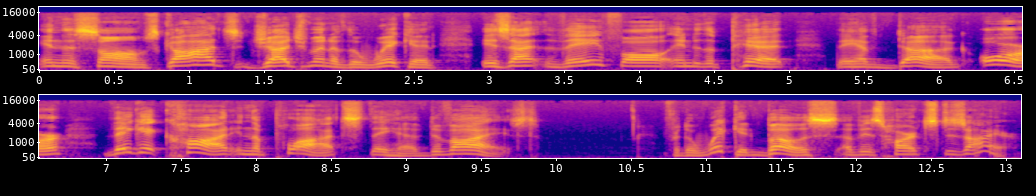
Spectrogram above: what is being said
in the Psalms, God's judgment of the wicked is that they fall into the pit they have dug, or they get caught in the plots they have devised. For the wicked boasts of his heart's desire.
